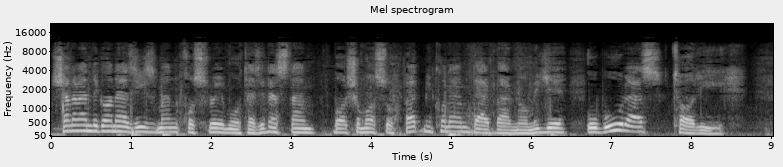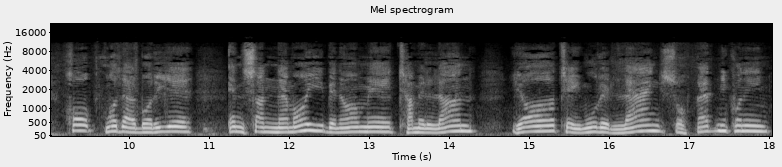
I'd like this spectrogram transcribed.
شنوندگان عزیز من خسرو معتزد هستم. با شما صحبت می کنم در برنامه عبور از تاریخ. خب ما درباره انسان نمایی به نام تملان یا تیمور لنگ صحبت می کنیم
